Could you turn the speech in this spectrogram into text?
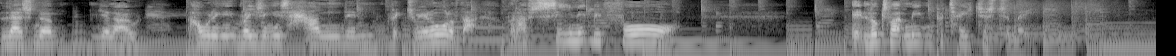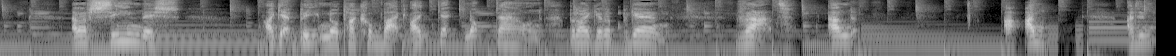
Lesnar, you know, holding it, raising his hand in victory and all of that. But I've seen it before. It looks like meat and potatoes to me. And I've seen this. I get beaten up, I come back. I get knocked down, but I get up again. That. And I, I'm I didn't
